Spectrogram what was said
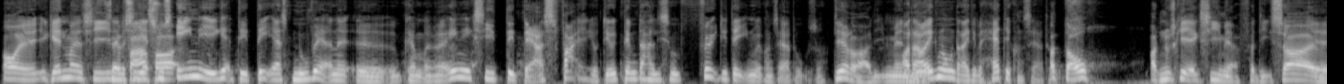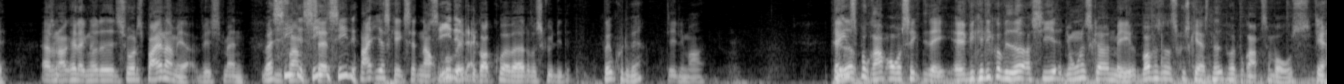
Og øh, igen må jeg sige, Så jeg vil sige, jeg synes for, egentlig ikke, at det er DR's nuværende... Øh, kan man egentlig ikke sige, at det er deres fejl. Jo. Det er jo ikke dem, der har ligesom født ideen med koncerthuset. det har du ret i. Men, og der er jo øh, ikke nogen, der rigtig vil have det koncerthus. Og dog, og nu skal jeg ikke sige mere, fordi så øh, er der nok heller ikke noget, der hedder de sorte spejder mere, hvis man... Hvad sig ligefrem det, sig det, sig det. Nej, jeg skal ikke sætte navn Sig på, det hvem da. det godt kunne have været, der var skyld i det. Hvem kunne det være? Det er lige meget. Dagens programoversigt i dag. Øh, vi kan lige gå videre og sige, at Jonas skrev en mail. Hvorfor så skulle skæres ned på et program som vores? Ja.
